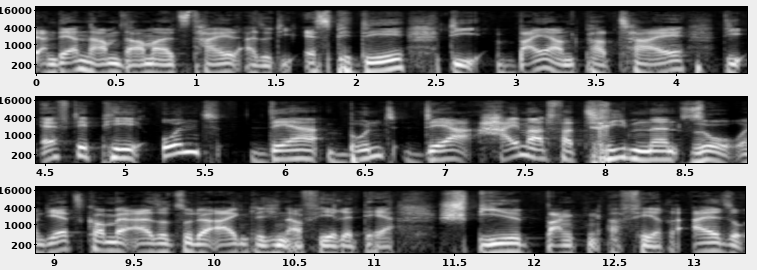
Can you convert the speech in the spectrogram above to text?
An der nahmen damals teil also die SPD, die Bayernpartei, die FDP und der Bund der Heimatvertriebenen. So, und jetzt kommen wir also zu der eigentlichen Affäre, der Spielbankenaffäre. Also,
